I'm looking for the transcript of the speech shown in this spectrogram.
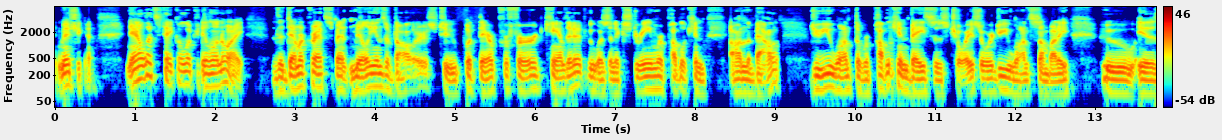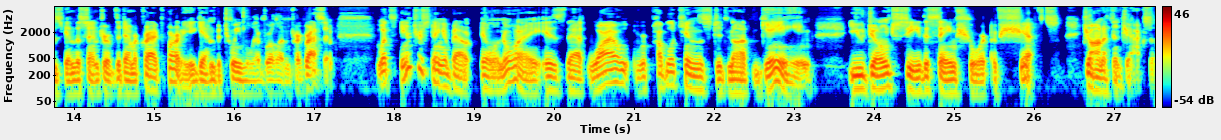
in Michigan. Now let's take a look at Illinois. The Democrats spent millions of dollars to put their preferred candidate, who was an extreme Republican, on the ballot. Do you want the Republican base's choice, or do you want somebody who is in the center of the Democratic Party, again, between liberal and progressive? What's interesting about Illinois is that while Republicans did not gain, you don't see the same sort of shifts. Jonathan Jackson,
